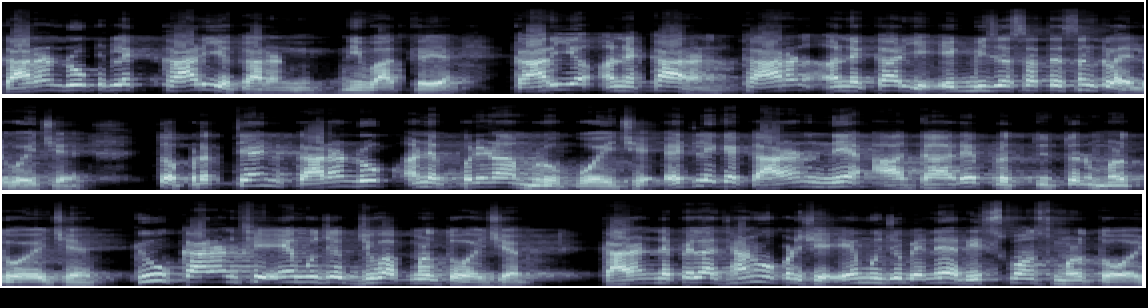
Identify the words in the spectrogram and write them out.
કારણરૂપ એટલે કાર્ય કારણની વાત કરીએ. કાર્ય અને કારણ. કારણ અને કાર્ય એકબીજા સાથે સંકળાયેલું હોય છે. તો પ્રત્યાયન કારણરૂપ અને પરિણામરૂપ હોય છે. એટલે કે કારણને આધારે પ્રત્યુત્તર મળતો હોય છે. કયું કારણ છે એ મુજબ જવાબ મળતો હોય છે. કારણને પહેલા જાણવું પડશે. એ મુજબ એને રિસ્પોન્સ મળતો હોય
